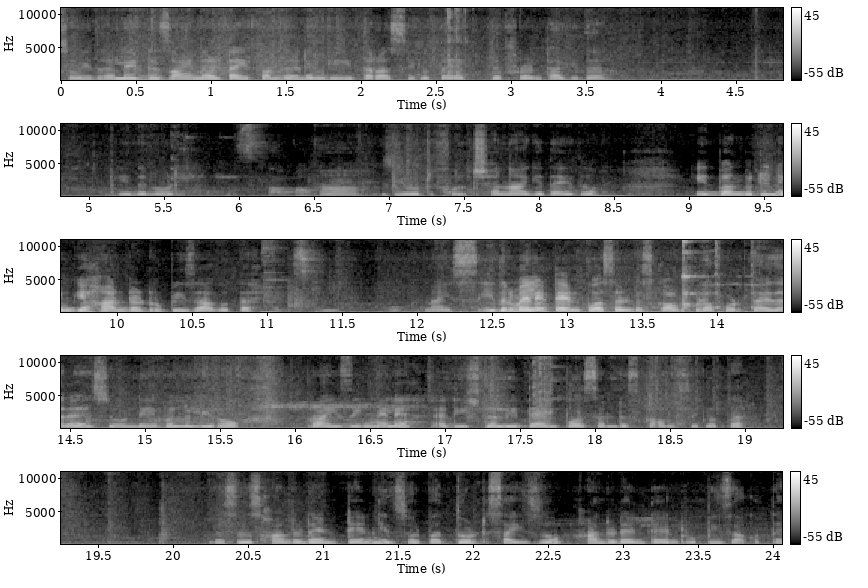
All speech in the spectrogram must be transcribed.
ಸೊ ಇದರಲ್ಲಿ ಡಿಸೈನರ್ ಟೈಪ್ ಅಂದರೆ ನಿಮಗೆ ಈ ಥರ ಸಿಗುತ್ತೆ ಡಿಫ್ರೆಂಟ್ ಆಗಿದೆ. ಇದು ನೋಡಿ. ಹಾಂ ಬ್ಯೂಟಿಫುಲ್ ಚೆನ್ನಾಗಿದೆ ಇದು. ಇದು ಬಂದ್ಬಿಟ್ಟು ನಿಮಗೆ ಹಂಡ್ರೆಡ್ ರುಪೀಸ್ ಆಗುತ್ತೆ. ನೈಸ್ ಇದ್ರ ಮೇಲೆ ಟೆನ್ ಪರ್ಸೆಂಟ್ ಡಿಸ್ಕೌಂಟ್ ಕೂಡ ಕೊಡ್ತಾ ಇದ್ದಾರೆ ಸೊ ಲೇಬಲಲ್ಲಿರೋ ಪ್ರೈಸಿಂಗ್ ಮೇಲೆ ಅಡಿಷ್ನಲಿ ಟೆನ್ ಪರ್ಸೆಂಟ್ ಡಿಸ್ಕೌಂಟ್ ಸಿಗುತ್ತೆ. This is hundred and ten ಇದು ಸ್ವಲ್ಪ ದೊಡ್ಡ size hundred and ten rupees ಆಗುತ್ತೆ.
